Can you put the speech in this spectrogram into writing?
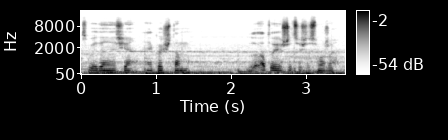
Sobie się jakoś tam... A to jeszcze coś jest może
